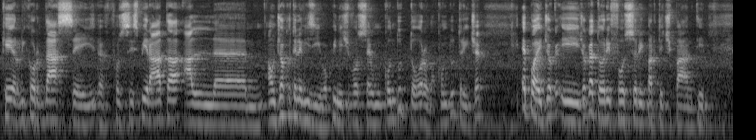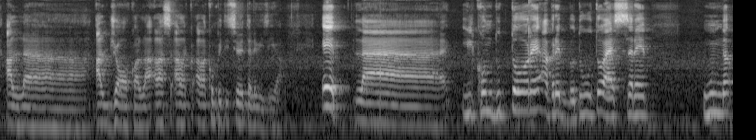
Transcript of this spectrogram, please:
che, ricordasse, eh, fosse ispirata al, ehm, a un gioco televisivo, quindi ci fosse un conduttore, una conduttrice e poi i, gioc- i giocatori fossero i partecipanti al, al gioco, alla, alla, alla, competizione televisiva. E la, il conduttore avrebbe dovuto essere un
